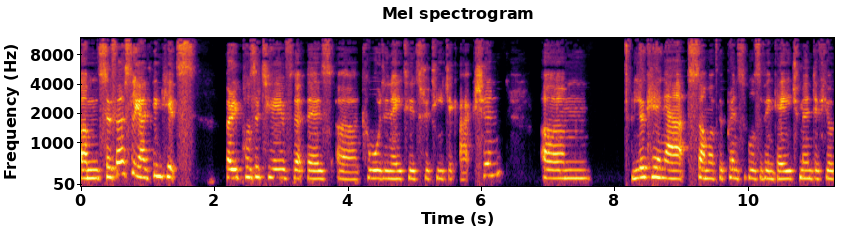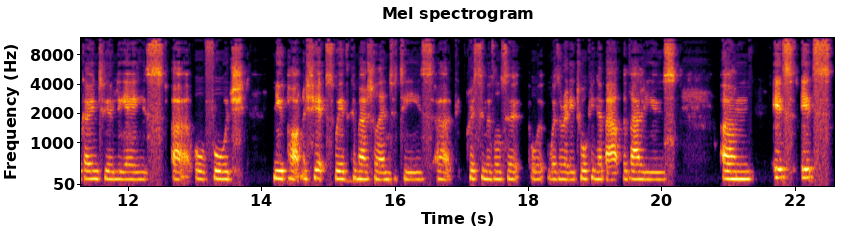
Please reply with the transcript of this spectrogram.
Um, so firstly, I think it's very positive that there's coordinated strategic action. Um, looking at some of the principles of engagement if you're going to liaise uh, or forge new partnerships with commercial entities. Uh, Kristen was also was already talking about the values. Um, it's it's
